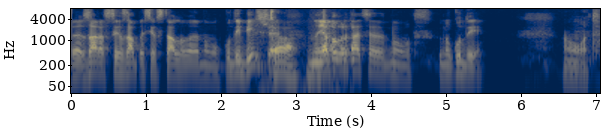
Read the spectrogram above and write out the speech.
е, зараз цих записів стало ну куди більше. Так. Ну я повертатися, ну, ну куди? От.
